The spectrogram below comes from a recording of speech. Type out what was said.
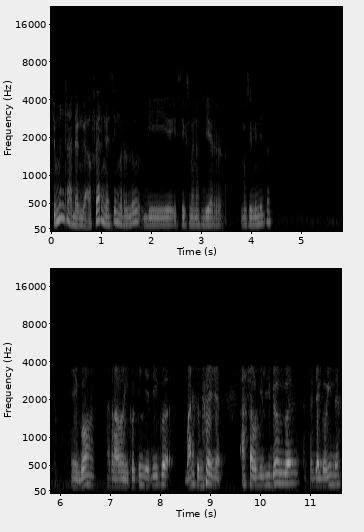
Cuman rada nggak fair nggak sih menurut lu di Six Man of the Year musim ini tuh? Ya gue gak terlalu ngikutin jadi gue mana sebenarnya. Asal milih dong gue asal jagoin dah.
